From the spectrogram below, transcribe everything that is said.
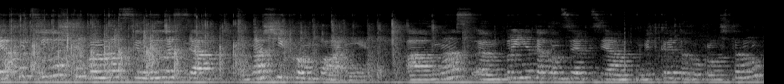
я хотіла, щоб вона вцілилася в нашій компанії. А в нас ем, прийнята концепція відкритого простору.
